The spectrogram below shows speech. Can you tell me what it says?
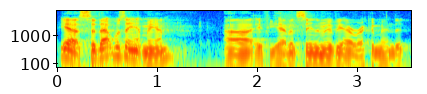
yeah, so that was Ant Man. Uh, if you haven't seen the movie, I recommend it.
